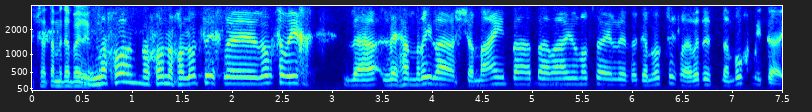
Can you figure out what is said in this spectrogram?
שאתה מדבר איתו. נכון, נכון, נכון. לא צריך, לא צריך להמריא לשמיים ברעיונות האלה, וגם לא צריך לרדת נמוך מדי.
